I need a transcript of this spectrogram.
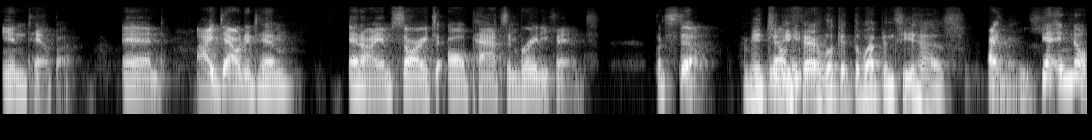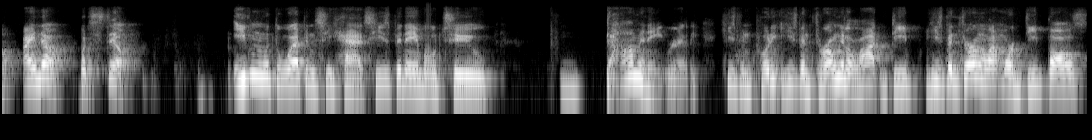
in Tampa. And I doubted him. And I am sorry to all Pats and Brady fans. But still. I mean, to be know, fair, look at the weapons he has. I, yeah, and no, I know. But still, even with the weapons he has, he's been able to dominate really. He's been putting he's been throwing it a lot deep. He's been throwing a lot more deep balls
